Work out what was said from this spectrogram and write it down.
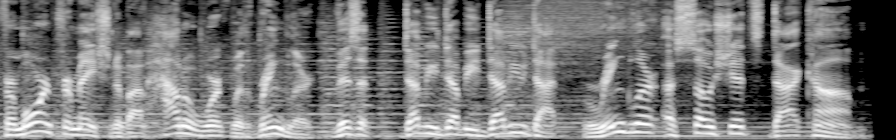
For more information about how to work with Ringler, visit www.ringlerassociates.com.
